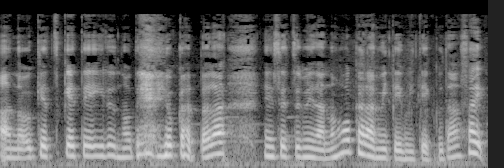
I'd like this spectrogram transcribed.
あの、受け付けているので、よかったら、え説明欄の方から見てみてください。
